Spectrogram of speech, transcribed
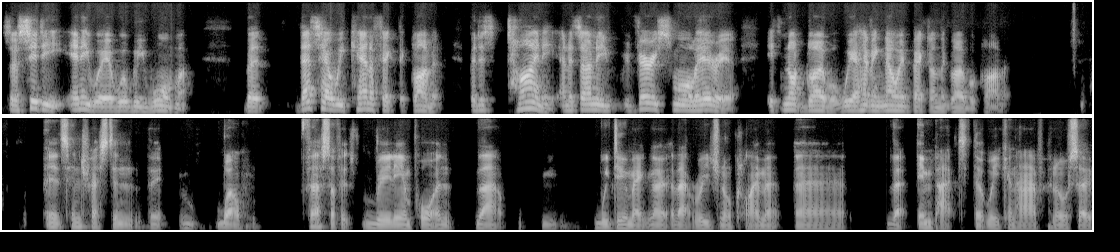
So city anywhere will be warmer, but that's how we can affect the climate. But it's tiny and it's only a very small area. It's not global. We are having no impact on the global climate it's interesting that well first off it's really important that we do make note of that regional climate uh, that impact that we can have and also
